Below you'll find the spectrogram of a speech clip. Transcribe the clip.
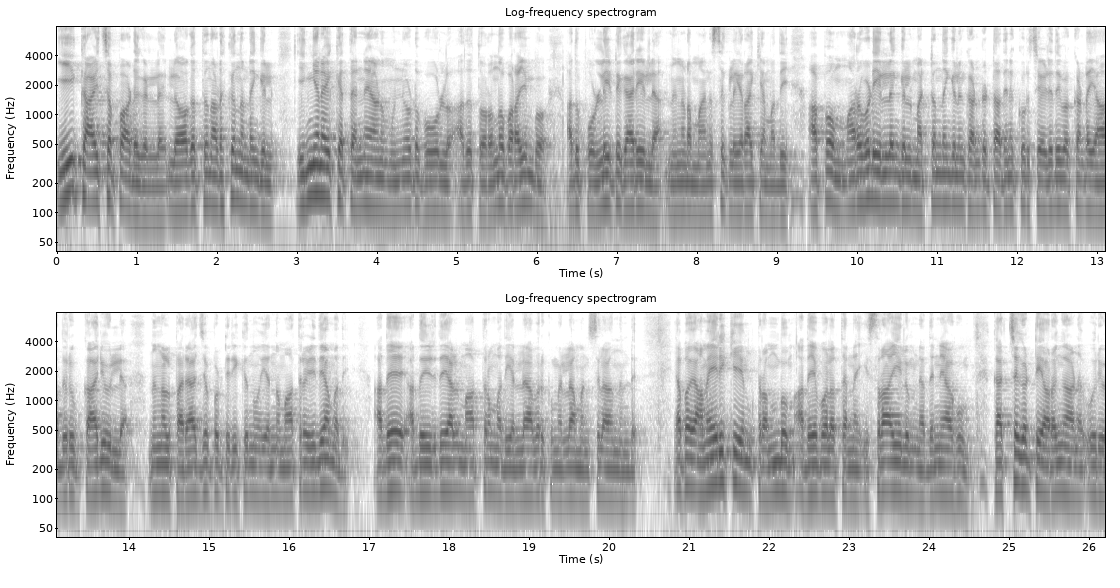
ഈ കാഴ്ചപ്പാടുകളിൽ ലോകത്ത് നടക്കുന്നുണ്ടെങ്കിൽ ഇങ്ങനെയൊക്കെ തന്നെയാണ് മുന്നോട്ട് പോവുള്ളൂ. അത് തുറന്നു പറയുമ്പോൾ അത് പൊള്ളിയിട്ട് കാര്യമില്ല. നിങ്ങളുടെ മനസ്സ് ക്ലിയറാക്കിയാൽ മതി. അപ്പം മറുപടി ഇല്ലെങ്കിൽ മറ്റെന്തെങ്കിലും കണ്ടിട്ട് അതിനെക്കുറിച്ച് എഴുതി വെക്കേണ്ട യാതൊരു കാര്യവുമില്ല. നിങ്ങൾ പരാജയപ്പെട്ടിരിക്കുന്നു എന്ന് മാത്രം എഴുതിയാൽ മതി. അതേ അത് എഴുതിയാൽ മാത്രം മതി. എല്ലാവർക്കും എല്ലാം മനസ്സിലാകുന്നുണ്ട്. അപ്പോൾ അമേരിക്കയും ട്രംപും അതേപോലെ തന്നെ ഇസ്രായേലും നെതന്യാഹുവും കച്ചകെട്ടി ഇറങ്ങുകയാണ് ഒരു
